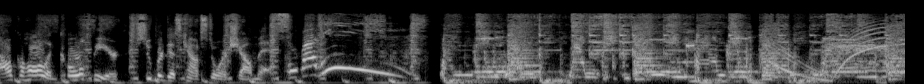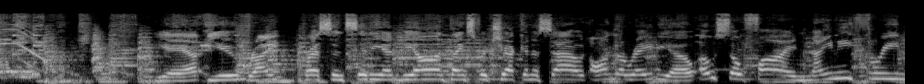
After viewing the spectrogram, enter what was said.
alcohol, and cold beer, Super discount store in Chalmette. Yeah, you right, Crescent City and beyond. Thanks for checking us out on the radio. Oh, so fine, 93.9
